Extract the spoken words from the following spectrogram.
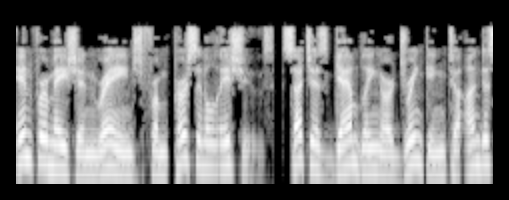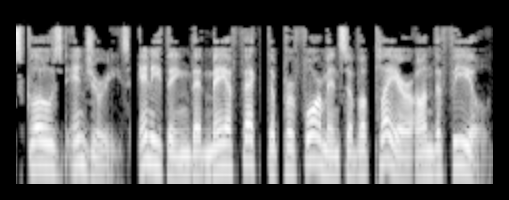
Information ranged from personal issues, such as gambling or drinking to undisclosed injuries, anything that may affect the performance of a player on the field.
